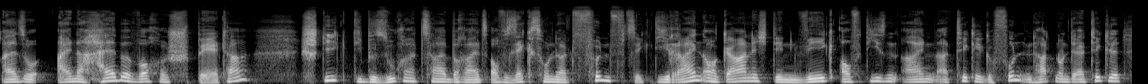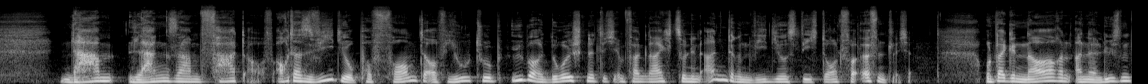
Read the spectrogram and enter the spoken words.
also eine halbe Woche später stieg die Besucherzahl bereits auf 650, die rein organisch den Weg auf diesen einen Artikel gefunden hatten. Und der Artikel nahm langsam Fahrt auf. Auch das Video performte auf YouTube überdurchschnittlich im Vergleich zu den anderen Videos, die ich dort veröffentliche. Und bei genaueren Analysen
